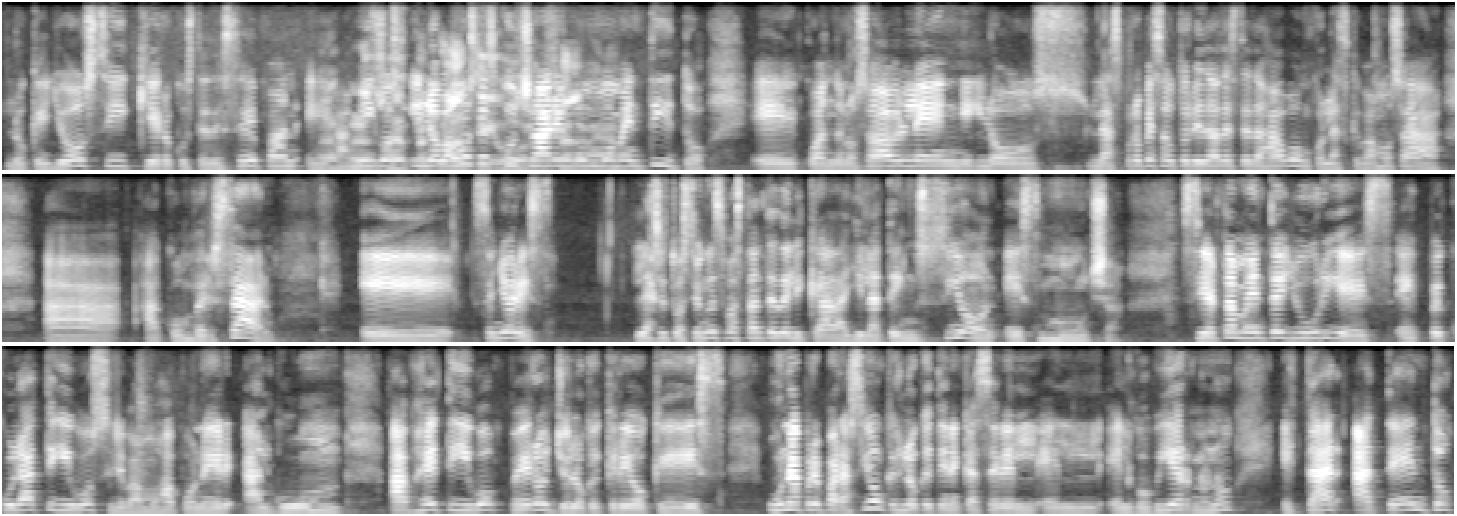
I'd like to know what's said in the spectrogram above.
Lo que yo sí quiero que ustedes sepan, eh, ah, amigos, y lo vamos a escuchar en un momentito cuando nos hablen los, las propias autoridades de Dajabón con las que vamos a, a conversar. Eh, señores, la situación es bastante delicada y la tensión es mucha. Ciertamente, Yuri, es especulativo si le vamos a poner algún adjetivo, pero yo lo que creo que es una preparación, que es lo que tiene que hacer el, gobierno, ¿no? Estar atento,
